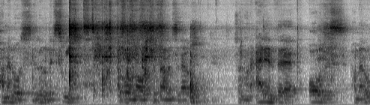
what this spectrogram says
pomelo is a little bit sweet. So all in all, should balance it out. So I'm going to add in the, all of this pomelo.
